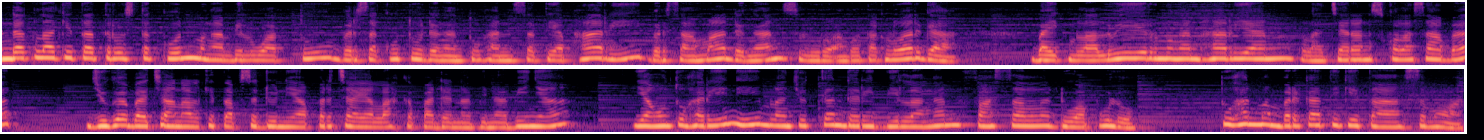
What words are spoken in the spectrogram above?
Hendaklah kita terus tekun mengambil waktu bersekutu dengan Tuhan setiap hari bersama dengan seluruh anggota keluarga, baik melalui renungan harian, pelajaran sekolah sahabat, juga bacaan Alkitab sedunia percayalah kepada nabi-nabinya, yang untuk hari ini melanjutkan dari bilangan pasal 20. Tuhan memberkati kita semua.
